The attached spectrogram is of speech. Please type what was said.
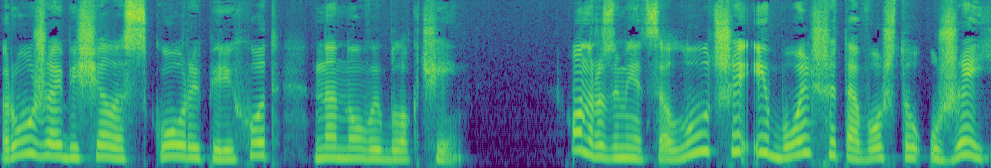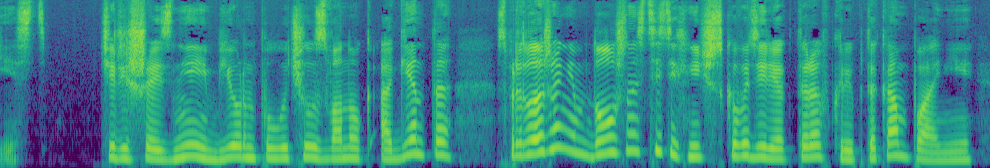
Ружа обещала скорый переход на новый блокчейн. Он, разумеется, лучше и больше того, что уже есть. Через шесть дней Бьорн получил звонок агента с предложением должности технического директора в криптокомпании —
